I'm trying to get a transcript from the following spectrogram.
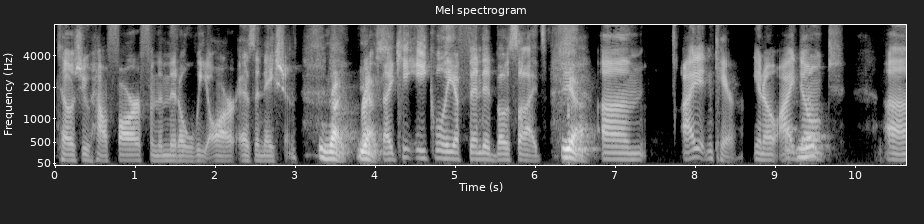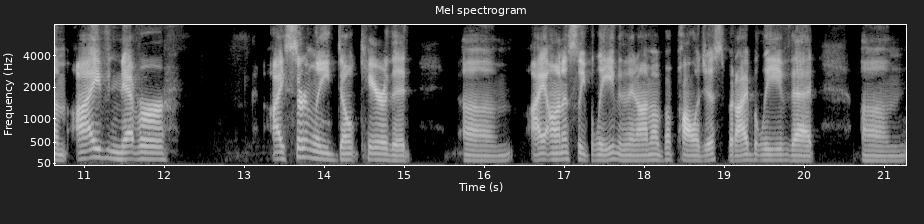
tells you how far from the middle we are as a nation. Right. Right? Yes. Like he equally offended both sides yeah. um i didn't care you know i don't um i've never i certainly don't care that um i honestly believe and then i'm an apologist but i believe that um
